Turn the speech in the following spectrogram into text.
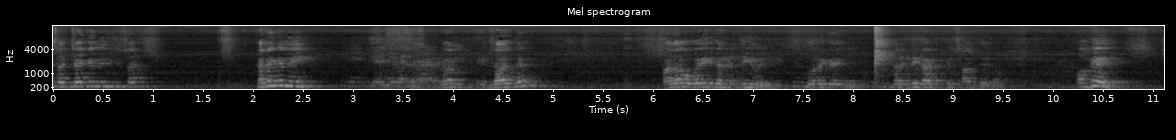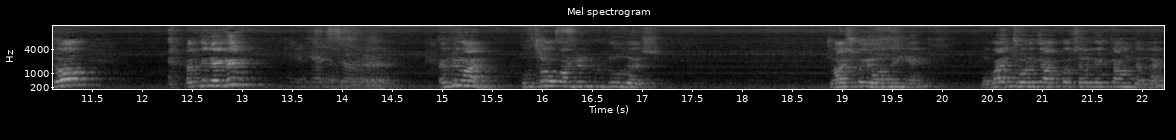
सच है कि नहीं सच करेंगे नहीं? मैडम इजाज़त दें फ़ायदा होगा ये गारंटी है मेरी पूरे के गारंटी कार्ड के साथ दे रहा हूँ ओके सो करके देखें। Everyone whoso wanted to do this choice कोई और नहीं है। मोबाइल छोड़ के आपको सिर्फ़ एक काम करना है।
